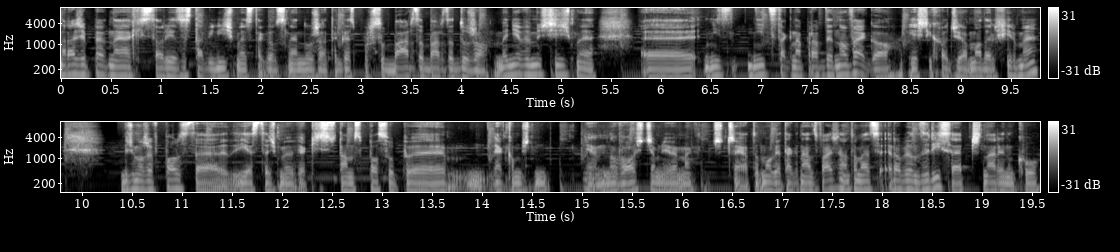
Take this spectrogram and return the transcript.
Na razie pewne historie zostawiliśmy z tego względu, że tego jest po prostu bardzo, bardzo dużo. My nie wymyśliliśmy e, nic, nic tak naprawdę nowego, jeśli chodzi o model firmy. Być może w Polsce jesteśmy w jakiś tam sposób y, jakąś, nie wiem, nowością, nie wiem, jak, czy, czy ja to mogę tak nazwać, natomiast robiąc research na rynku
